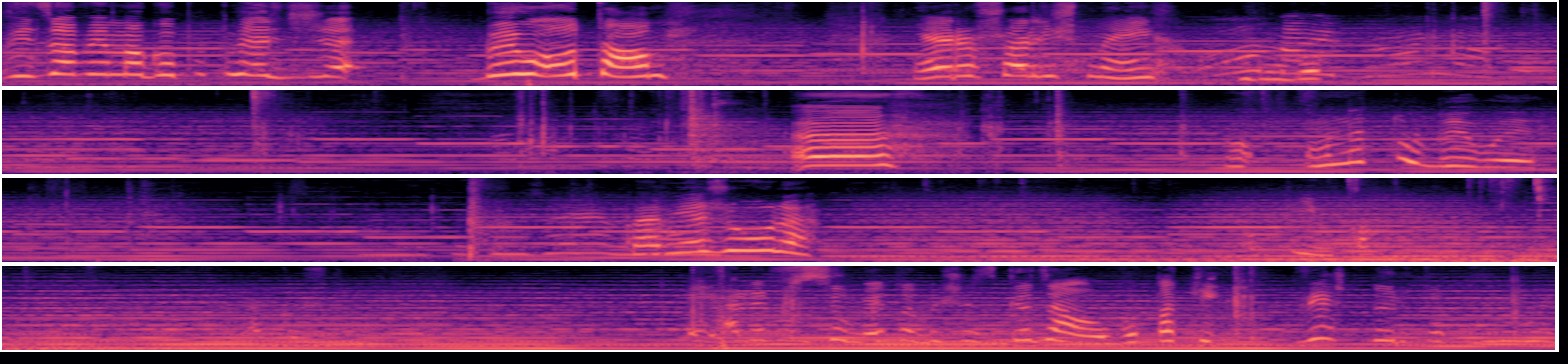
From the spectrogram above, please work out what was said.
Widzowie mogą powiedzieć, że było tam. Nie ruszaliśmy ich długo. E, no, one tu były. Pewnie żule. O, piłka. Ej, ale w sumie to by się zgadzało, bo taki, wiesz, który to były...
